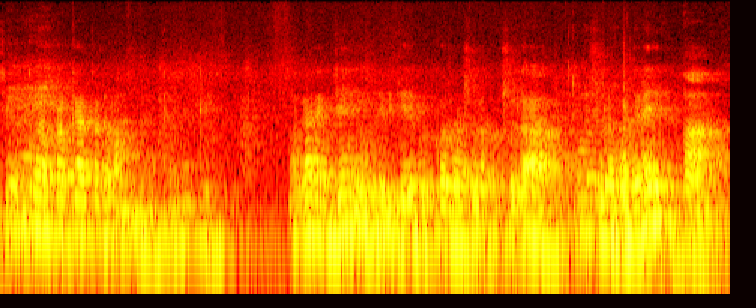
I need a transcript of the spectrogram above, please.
c'è ancora qualche altra domanda, altrimenti magari Eugenio volevi dire qualcosa sulla, sulla, sulla Guardia Medica? Ah,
